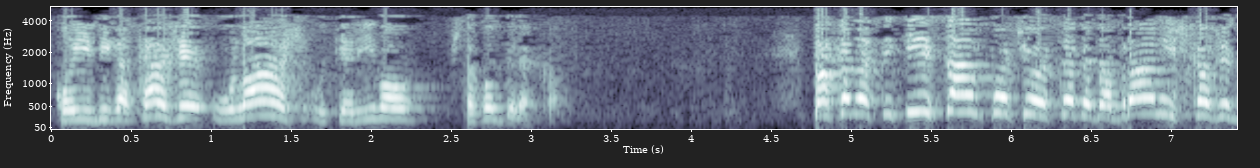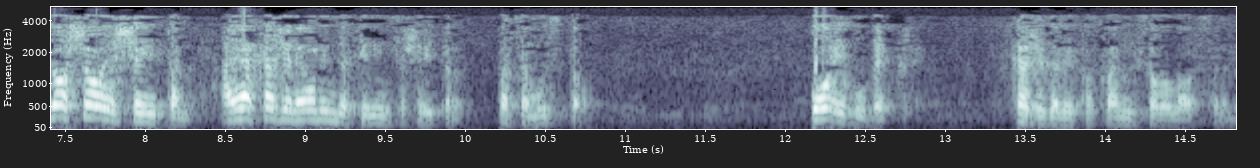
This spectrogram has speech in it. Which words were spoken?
koji bi ga, kaže, u laž utjerivao, šta god bi rekao. Pa kada si ti sam počeo sebe da braniš, kaže, došao je šeitan. A ja, kaže, ne volim da sjedim sa šeitanom. Pa sam ustao. O Ebu Bekr, kaže da je poslanik sallallahu sallam.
